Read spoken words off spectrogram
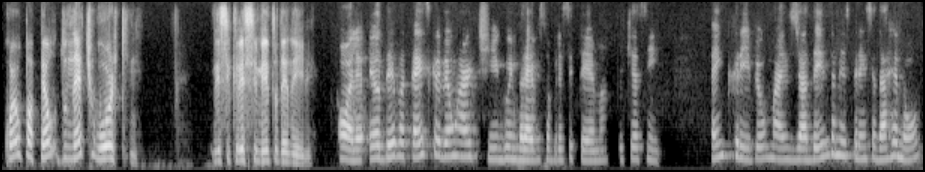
qual é o papel do networking nesse crescimento da Eneile? Olha, eu devo até escrever um artigo em breve sobre esse tema, porque assim, é incrível, mas já desde a minha experiência da Renault,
